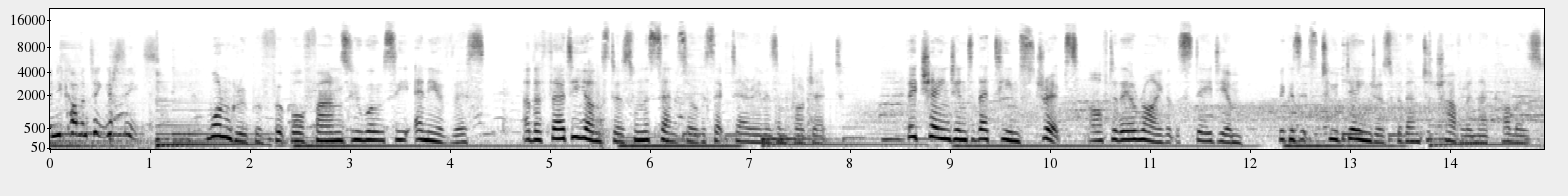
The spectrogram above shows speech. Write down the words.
And you come and take your seats. One group of football fans who won't see any of this are the 30 youngsters from the Sense Over Sectarianism project. They change into their team strips after they arrive at the stadium because it's too dangerous for them to travel in their colours.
